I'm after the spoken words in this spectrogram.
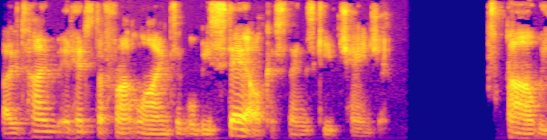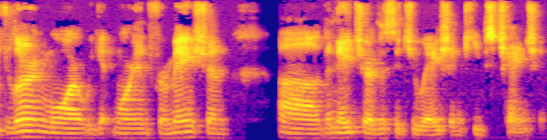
by the time it hits the front lines, it will be stale because things keep changing. Uh, we learn more, we get more information, uh, the nature of the situation keeps changing.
